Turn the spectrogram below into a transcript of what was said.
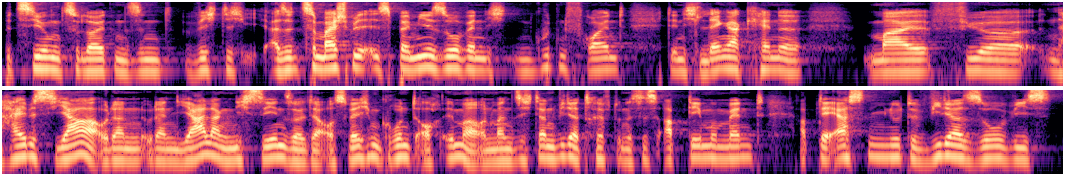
Beziehungen zu Leuten sind wichtig. Also zum Beispiel ist bei mir so, wenn ich einen guten Freund, den ich länger kenne, mal für ein halbes Jahr oder ein, oder ein Jahr lang nicht sehen sollte, aus welchem Grund auch immer, und man sich dann wieder trifft und es ist ab dem Moment, ab der ersten Minute wieder so, wie es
